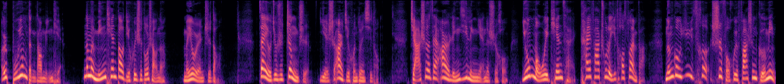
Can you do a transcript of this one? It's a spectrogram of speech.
而不用等到明天。那么明天到底会是多少呢？没有人知道。再有就是政治，也是二级混沌系统。假设在二零一零年的时候，有某位天才开发出了一套算法，能够预测是否会发生革命。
